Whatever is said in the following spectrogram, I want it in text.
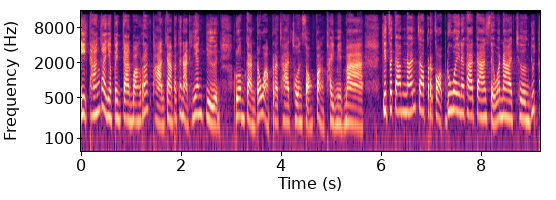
อีกทั้งค่ะยังเป็นการวางรากฐานการพัฒนาที่ยั่งยืน ร่วมกันระหว่างประชาชนสองฝั่งไทยเมียนมา กิจกรรมนั้นจะประกอบด้วยนะคะการเสวนาเชิงยุทธ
